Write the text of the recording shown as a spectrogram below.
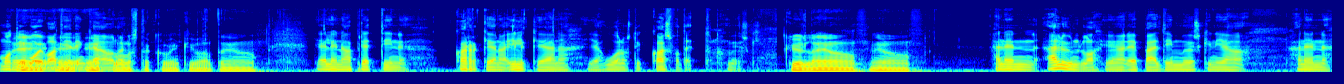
motivoivaa ei, tietenkään ei, ole. Ei kuulosta kovin kivalta, joo. Ja Elinaa pidettiin karkeana, ilkeänä ja huonosti kasvatettuna myöskin. Kyllä, joo, joo. Hänen älynlahjojaan epäiltiin myöskin ja hänen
